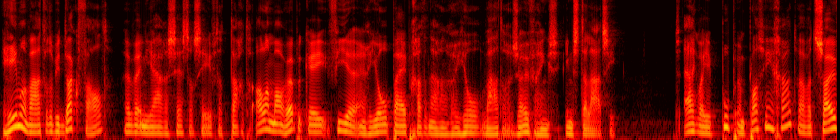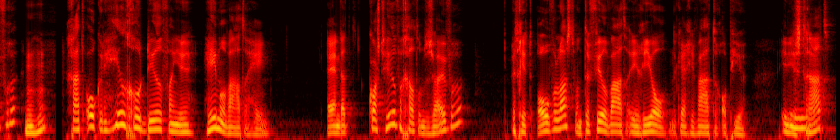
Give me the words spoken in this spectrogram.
hemelwater wat op je dak valt, hebben we in de jaren 60, 70, 80 allemaal, huppakee, via een rioolpijp gaat het naar een rioolwaterzuiveringsinstallatie. Dus eigenlijk waar je poep en plas in gaat, waar we het zuiveren, mhm. gaat ook een heel groot deel van je hemelwater heen. En dat kost heel veel geld om te zuiveren. Het geeft overlast, want te veel water in riool, dan krijg je water op je, in je straat.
